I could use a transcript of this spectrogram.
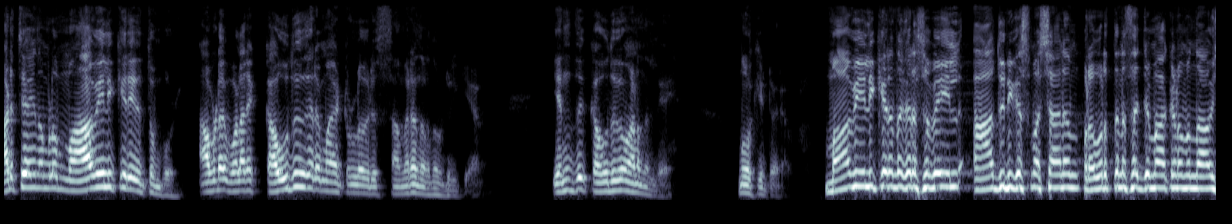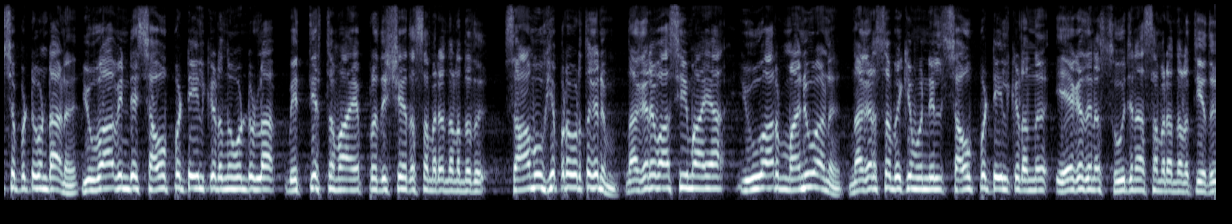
അടുത്തതായി നമ്മൾ മാവേലിക്കര എത്തുമ്പോൾ അവിടെ വളരെ കൗതുകകരമായിട്ടുള്ള ഒരു സമരം നടന്നുകൊണ്ടിരിക്കുകയാണ്. എന്ത് കൗതുകമാണെന്നല്ലേ? നോക്കിയിട്ട് വരാം. മാവേലിക്കര നഗരസഭയിൽ ആധുനിക ശ്മശാനം പ്രവർത്തന സജ്ജമാക്കണമെന്ന് ആവശ്യപ്പെട്ടുകൊണ്ടാണ് യുവാവിന്റെ ശവപ്പെട്ടിയിൽ കിടന്നുകൊണ്ടുള്ള വ്യത്യസ്തമായ പ്രതിഷേധ സമരം നടന്നത്. സാമൂഹ്യ പ്രവർത്തകനും നഗരവാസിയുമായ യു ആർ മനുവാണ് നഗരസഭയ്ക്ക് മുന്നിൽ ശവപ്പെട്ടിയിൽ കിടന്ന് ഏകദിന സൂചനാ സമരം നടത്തിയത്.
